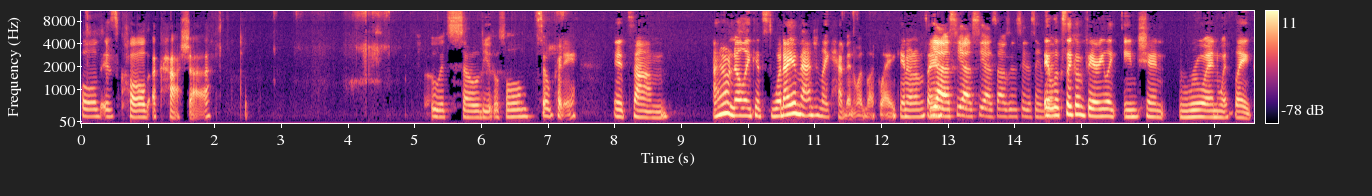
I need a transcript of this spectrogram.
pulled is called Akasha. oh, it's so beautiful. So pretty. It's um I don't know, like it's what I imagine like heaven would look like. You know what I'm saying? Yes, yes, yes. I was gonna say the same thing. It looks like a very like ancient ruin with like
